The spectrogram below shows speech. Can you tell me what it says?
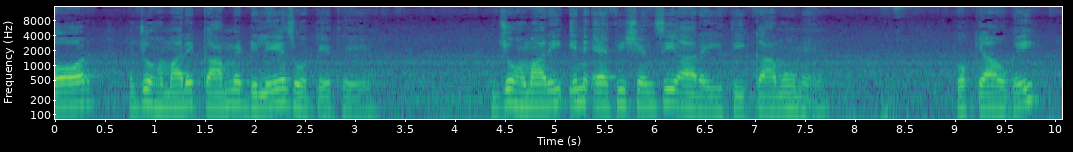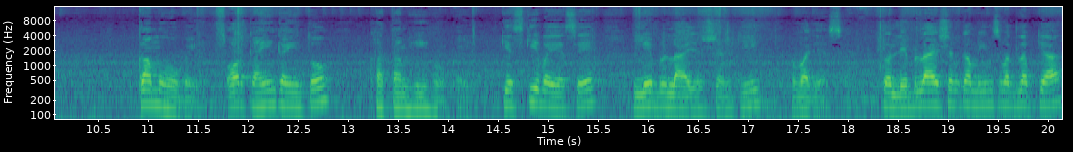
और जो हमारे काम में डिलेज होते थे, जो हमारी इन एफिशिएंसी आ रही थी कामों में, वो क्या हो गई? कम हो गई। और कहीं कहीं तो खत्म ही हो गई। किसकी वजह से? लिबरलाइजेशन की वजह से। तो लिबरलाइजेशन का मीन्स मतलब क्या?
